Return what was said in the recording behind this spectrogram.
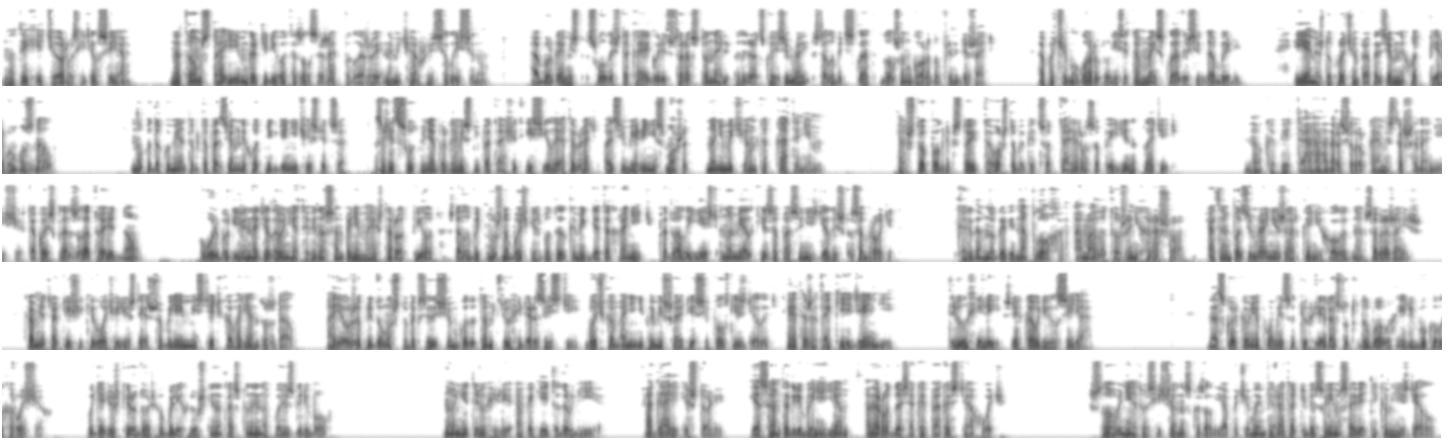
«Но ты хитер», — восхитился я. «На том стоим», — горделиво отозвался Жак, поглаживая намечавшуюся лысину. А бургомист, сволочь такая, говорит, что раз тоннель под городской землей, стало быть, склад должен городу принадлежать. А почему городу, если там мои склады всегда были? И я, между прочим, про подземный ход первым узнал. Но по документам-то подземный ход нигде не числится. Значит, суд меня бургомист не потащит и силой отобрать подземелье не сможет. Но не мытьем, так катанием. А что, погреб стоит того, чтобы 500 талеров за поединок платить? «Но, капитан!» — развел руками старшина нищих. «Такой склад золотое дно. В Ульбурге виноделов нет, а вино, сам понимаешь, народ пьет. Стало быть, нужно бочки с бутылками где-то хранить. Подвалы есть, но мелкие запасы не сделаешь, забродит. Когда много вина, плохо, а мало тоже нехорошо. А там под землей не жарко и не холодно, соображаешь? Ко мне трактищики в очереди стоят, чтобы я им местечко в аренду сдал. А я уже придумал, чтобы к следующему году там трюфели развести. Бочкам они не помешают, если полки сделать. Это же такие деньги. Трюфели? Слегка удивился я. Насколько мне помнится, трюфели растут в дубовых или буковых рощах. У дядюшки Рудольфа были хрюшки, натасканные на пояс грибов. Но не трюфели, а какие-то другие. Агарики, что ли? Я сам-то грибы не ем, а народ до всякой пакости охоч. «Слов нет», — восхищенно сказал я. «Почему император тебя своим советником не сделал?»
